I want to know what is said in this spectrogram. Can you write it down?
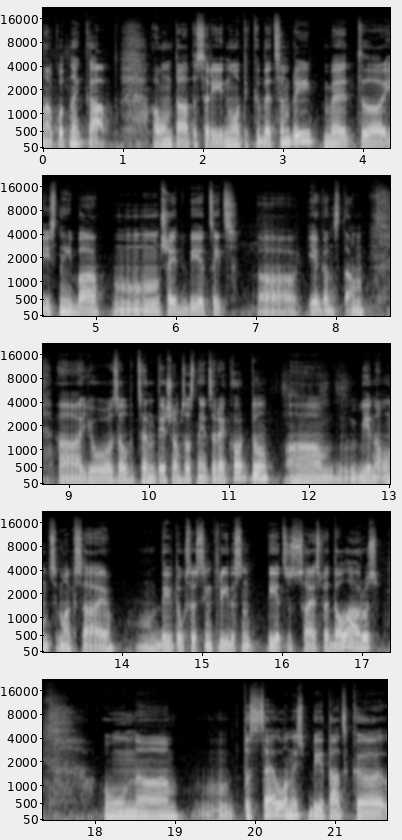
nākotnē kāpt. Un tā tas arī notika decembrī, bet īstenībā šeit bija cits uh, iegans tam, uh, jo zelta cena tiešām sasniedza rekordu. Uh, viena unce maksāja 2135 ASV dolārus. Un, uh, tas cēlonis bija tāds, ka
